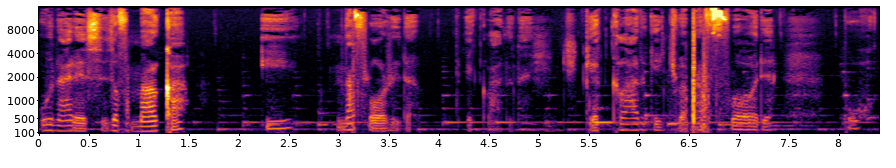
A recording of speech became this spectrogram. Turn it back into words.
os United States of America e na Flórida. É claro, né, gente? Que é claro que a gente vai pra Flórida por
